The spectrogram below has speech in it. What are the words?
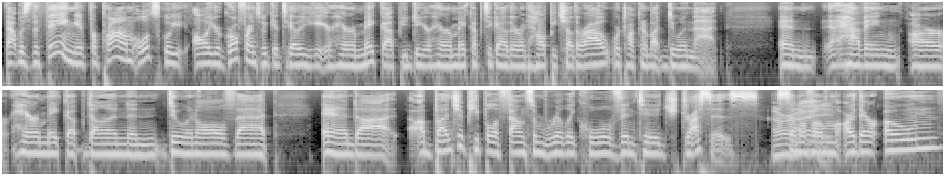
That was the thing. And for prom, old school, all your girlfriends would get together. You get your hair and makeup. You do your hair and makeup together and help each other out. We're talking about doing that and having our hair and makeup done and doing all of that. And uh, a bunch of people have found some really cool vintage dresses. All some of them are their own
